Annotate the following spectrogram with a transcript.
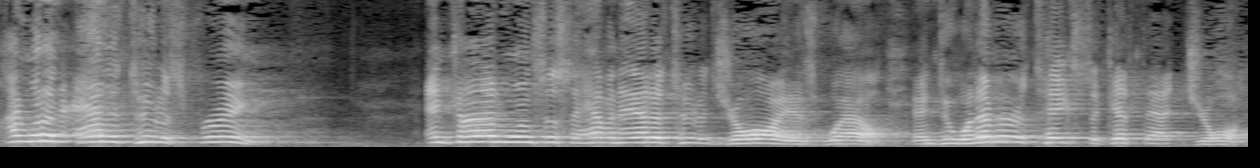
I want an attitude of spring. And God wants us to have an attitude of joy as well and do whatever it takes to get that joy,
